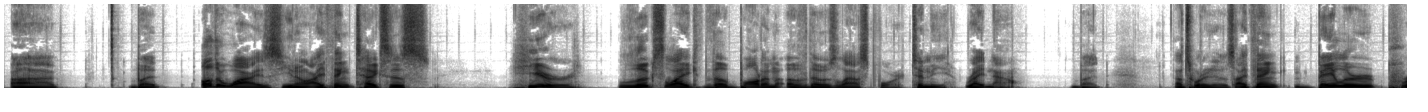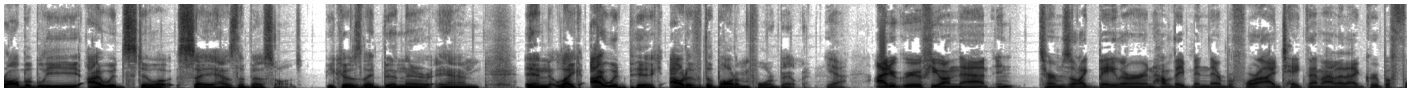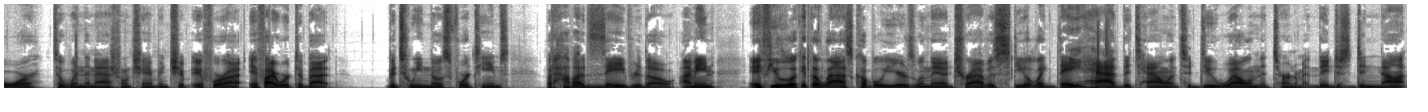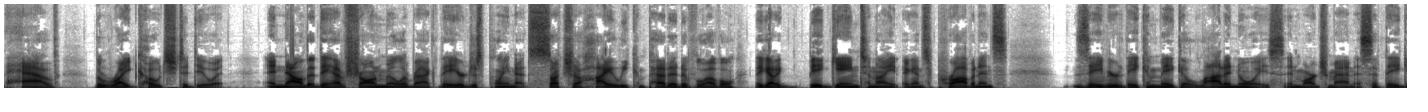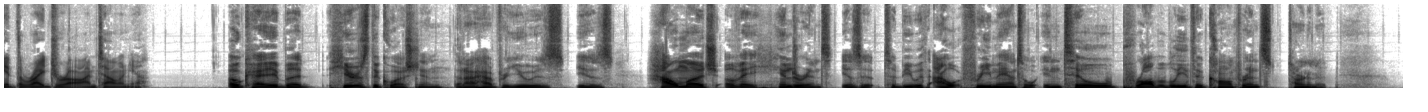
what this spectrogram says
Uh, but otherwise, you know, I think Texas here looks like the bottom of those last four to me right now. But that's what it is. I think Baylor probably I would still say has the best odds because they've been there and and like I would pick out of the bottom four Baylor. Yeah. I'd agree with you on that in terms of like Baylor and how they've been there before. I'd take them out of that group of 4 to win the national championship if we're uh, if I were to bet between those four teams. But how about Xavier though? I mean, if you look at the last couple of years when they had Travis Steele, like they had the talent to do well in the tournament. They just did not have the right coach to do it. And now that they have Sean Miller back, they are just playing at such a highly competitive level. They got a big game tonight against Providence. Xavier, they can make a lot of noise in March Madness if they get the right draw, I'm telling you. Okay, but here's the question that I have for you is is how much of a hindrance is it to be without Freemantle until probably the conference tournament?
